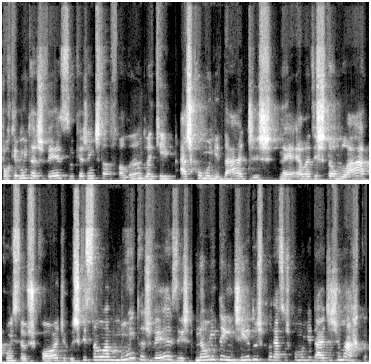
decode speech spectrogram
porque muitas vezes o que a gente está falando é que as comunidades, né, elas estão lá com os seus códigos que são muitas vezes não entendidos por essas comunidades de marca,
